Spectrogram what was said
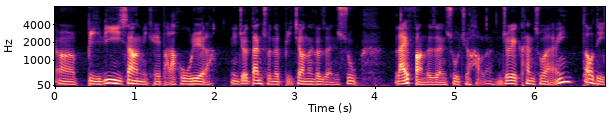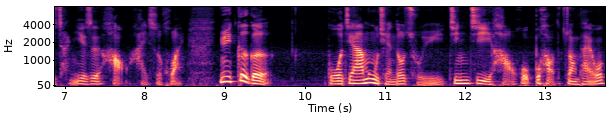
呃，比例上你可以把它忽略了，你就单纯的比较那个人数来访的人数就好了，你就可以看出来，诶，到底产业是好还是坏？因为各个国家目前都处于经济好或不好的状态。我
